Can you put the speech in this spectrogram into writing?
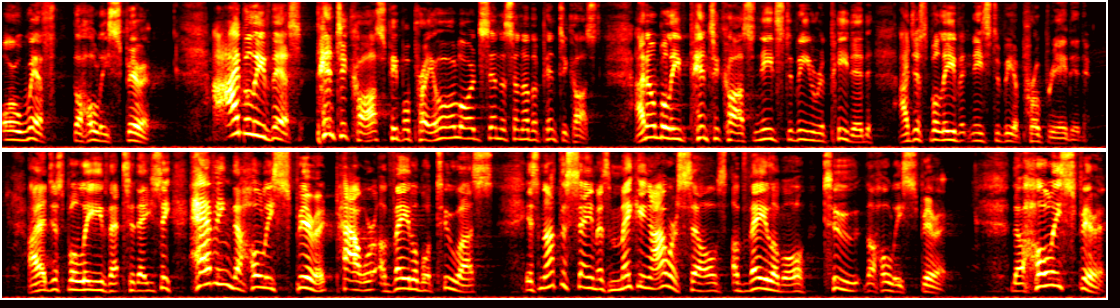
or with the Holy Spirit. I believe this Pentecost, people pray, oh Lord, send us another Pentecost. I don't believe Pentecost needs to be repeated. I just believe it needs to be appropriated. I just believe that today, you see, having the Holy Spirit power available to us is not the same as making ourselves available to the Holy Spirit. The Holy Spirit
